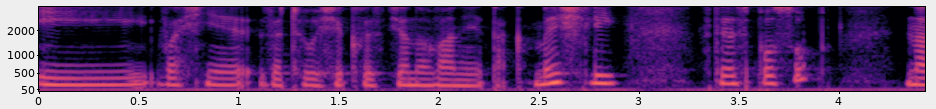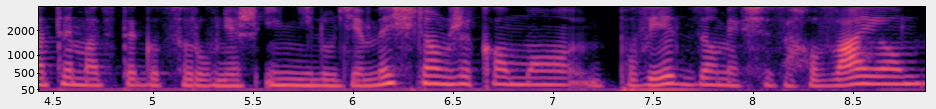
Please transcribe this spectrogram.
I właśnie zaczęły się kwestionowanie tak myśli w ten sposób na temat tego, co również inni ludzie myślą rzekomo, powiedzą, jak się zachowają.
